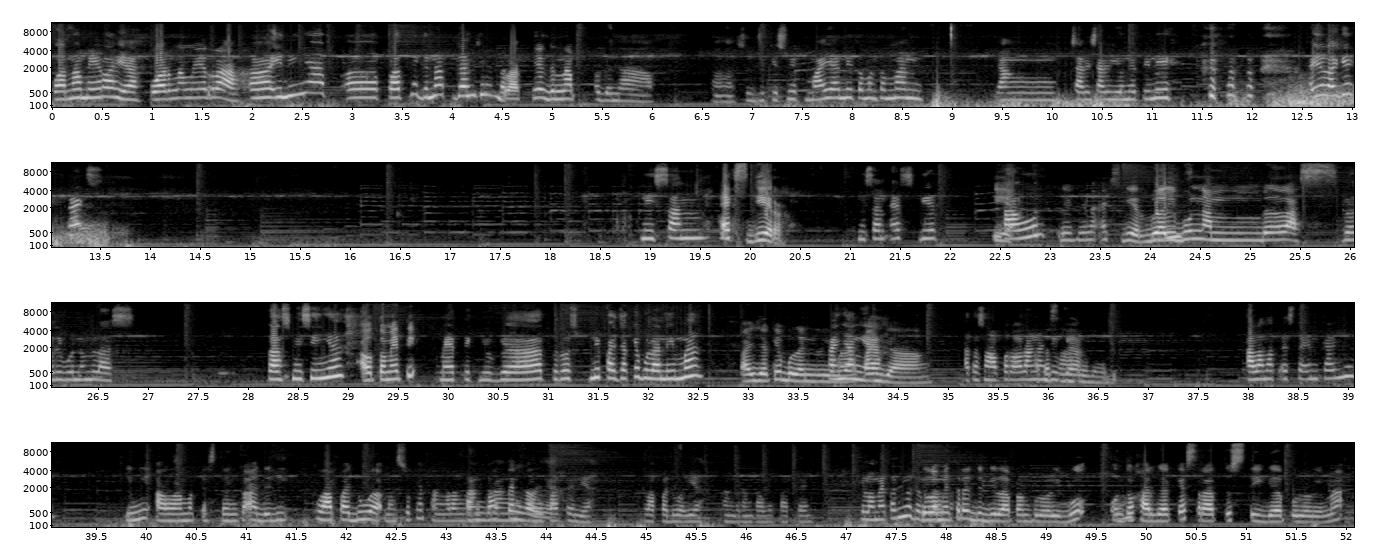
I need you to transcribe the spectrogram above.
Warna merah ya. Warna merah, Eh, ininya eh, platnya genap ganjil platnya genap. Oh, genap. Nah, Suzuki Swift Maya nih teman-teman yang cari-cari unit ini. Ayo lagi, next. Nissan X Gear. Nissan S Gear Iya, tahun Livina X Gear 2016. 2016. Transmisinya Automatic, Matic juga. Terus ini pajaknya bulan 5 pajaknya bulan 5 Panjang ya? panjang. atas nama perorangan Atas juga. nama pribadi. Alamat STNK-nya Ini alamat STNK ada di Kelapa 2, masuknya Tangerang Tangerang Kabupaten kali ya. Kabupaten ya. Kelapa 2 ya, Tangerang Kabupaten. Kilometernya udah Kilometer ada di 80.000, untuk harga cash 135,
